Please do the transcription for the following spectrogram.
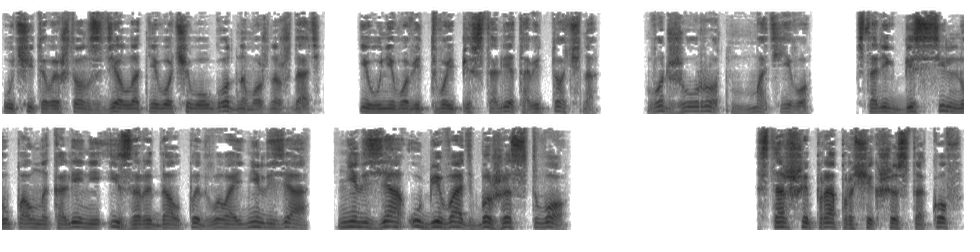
учитывая, что он сделал от него чего угодно можно ждать. И у него ведь твой пистолет, а ведь точно. Вот же урод, мать его! Старик бессильно упал на колени и зарыдал, подвывая. Нельзя, нельзя убивать божество! Старший прапорщик Шестаков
